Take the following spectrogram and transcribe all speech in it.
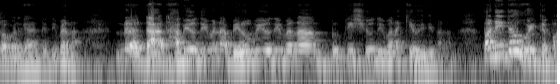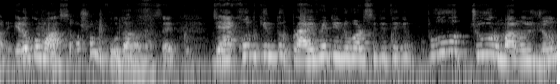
জবের গ্যারান্টি দিবে না। ঢাবিও দিবে না, বেরোবিও দিবে না, কৃষিও দিবে না, কেউই দিবে না। বাট এটাও হইতে পারে, এরকমও আছে, অসংখ্য উদাহরণ আছে, যে এখন কিন্তু প্রাইভেট ইউনিভার্সিটি থেকে প্রচুর মানুষজন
